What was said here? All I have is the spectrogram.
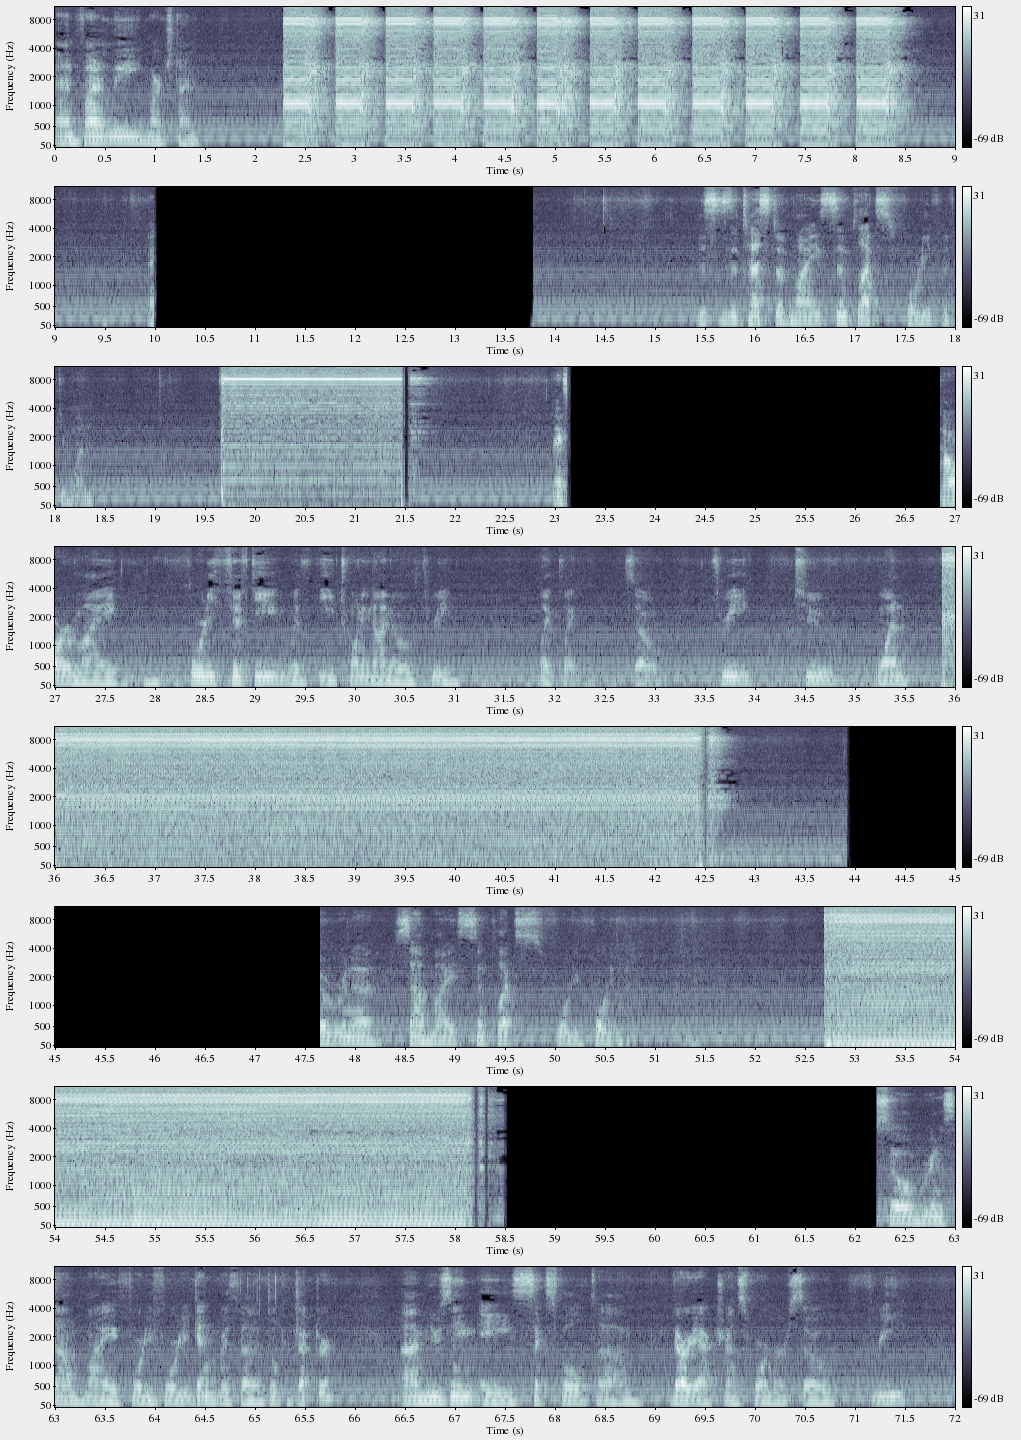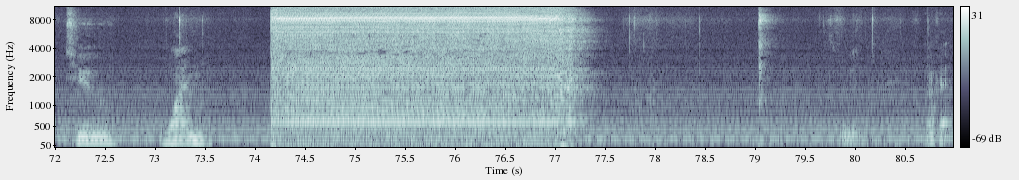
And finally, march time. This is a test of my Simplex 4051. Next, power my 4050 with the 2903 light plate. So, 3, 2, 1. So we're gonna sound my Simplex 4040. So we're gonna sound my 4040 again with a dual projector. I'm using a 6 volt um, Variac transformer. So 3, 2, 1, Okay.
